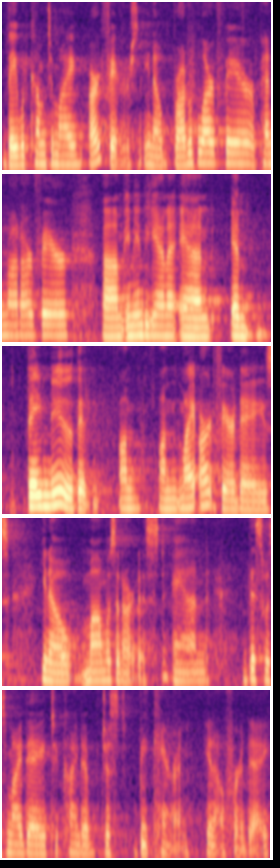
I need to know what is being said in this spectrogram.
they would come to my art fairs, you know, Broad Ripple Art Fair or Penrod Art Fair um, in Indiana, and, and they knew that on, on my art fair days, you know, mom was an artist, and this was my day to kind of just be Karen you know, for a day.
